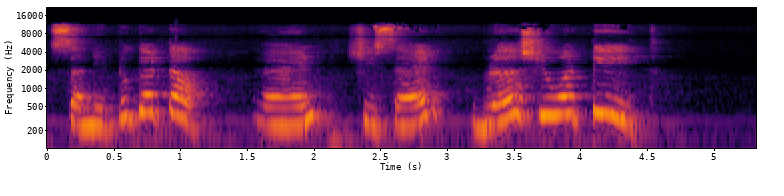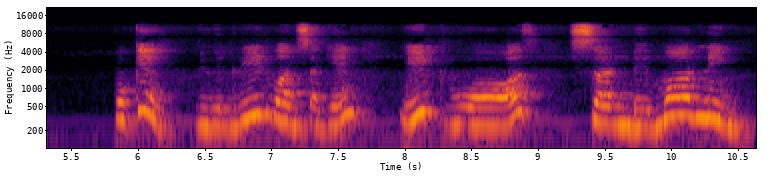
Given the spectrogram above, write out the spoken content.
Sunny to get up and she said, Brush your teeth. Okay, we will read once again. It was Sunday morning.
